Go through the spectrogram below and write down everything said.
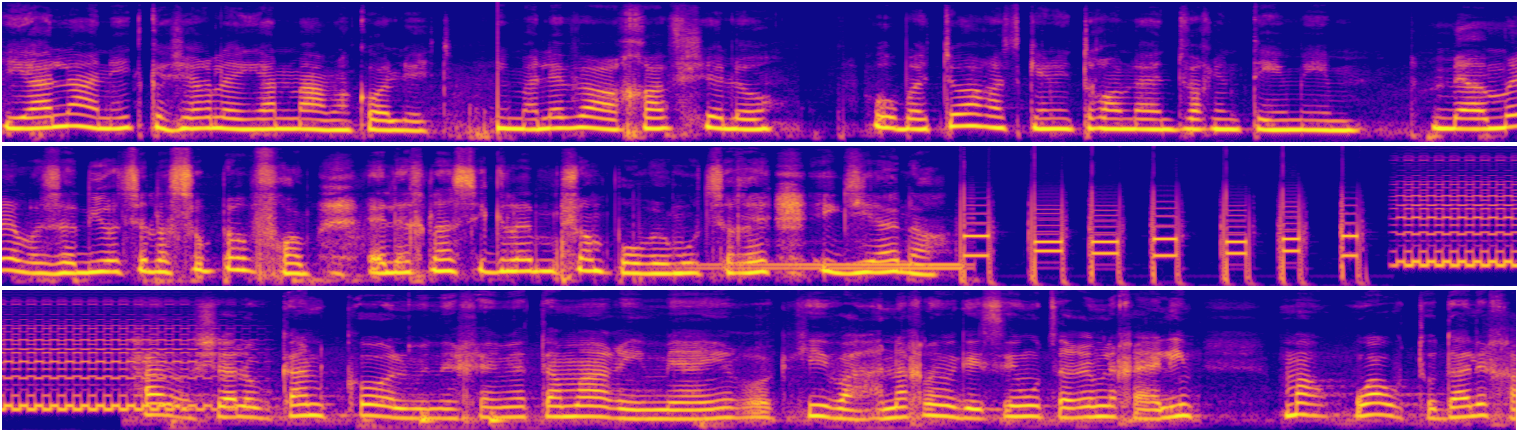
יאללה, אני אתקשר לעניין מהמכולת. עם הלב הרחב שלו, הוא בטוח יסכים לתרום להם דברים טעימים. מהמם, אז אני יוצא לסופר פארם, אלך להשיג להם שמפו ומוצרי היגיינה. הלו, שלום, כאן קול מנחמיה תמרי מהעיר עקיבא. אנחנו מגייסים מוצרים לחיילים. מה, וואו, תודה לך.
